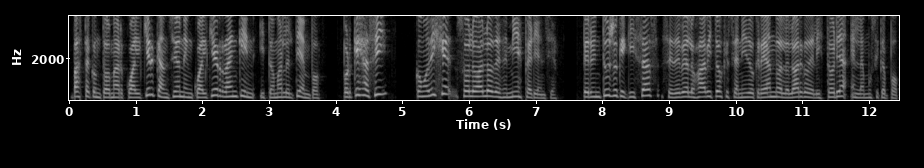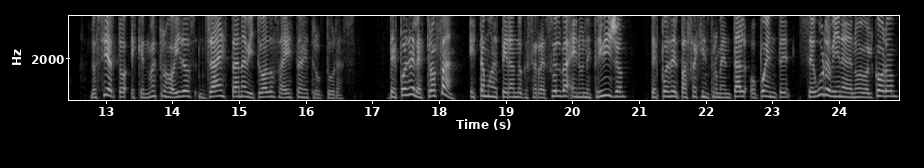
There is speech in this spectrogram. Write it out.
basta con tomar cualquier canción en cualquier ranking y tomarle el tiempo. ¿Por qué es así? Como dije, solo hablo desde mi experiencia, pero intuyo que quizás se debe a los hábitos que se han ido creando a lo largo de la historia en la música pop. Lo cierto es que nuestros oídos ya están habituados a estas estructuras. Después de la estrofa, estamos esperando que se resuelva en un estribillo. Después del pasaje instrumental o puente, seguro viene de nuevo el coro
